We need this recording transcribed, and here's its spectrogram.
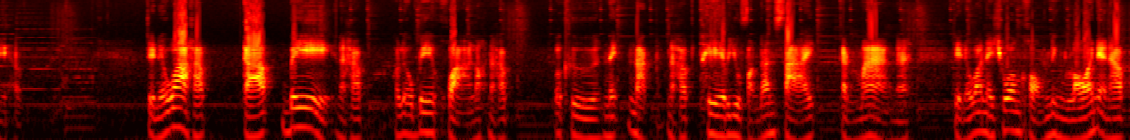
นี่ครับจะเห็นได้ว่าครับกราฟเบ้นะครับเขาเรียกว่าเบ้ขวาเนาะนะครับ ก็คือในหนักนะครับ เทไปอยู่ฝั่งด้านซ้ายกันมากนะเห็นได้ว่าในช่วงของ 100 เนี่ยนะครับ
